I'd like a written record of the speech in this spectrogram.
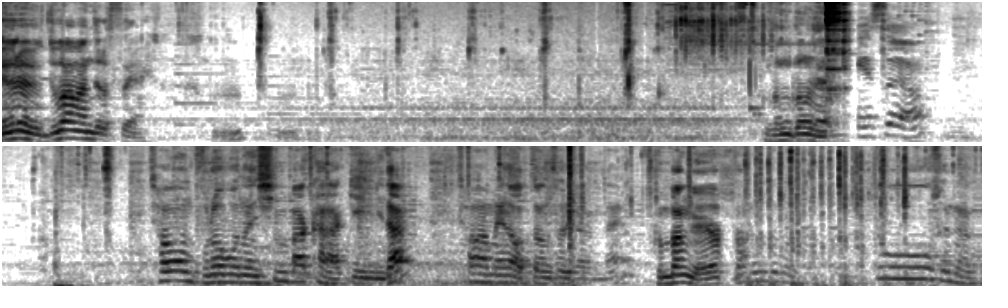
이거를 누가 만들었어요? 응? 농동네 했어요. 처음 불어보는 신박한 악기입니다. 처음에는 어떤 소리가 났나요? 금방 내렸어. 뚜 소리 나고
